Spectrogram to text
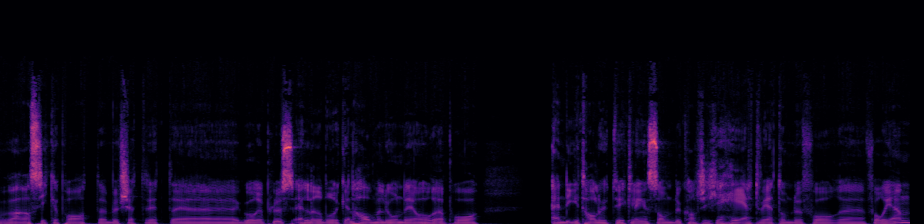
være sikker på at budsjettet ditt eh, går i pluss, eller bruke en halv million det året på en digital utvikling som du kanskje ikke helt vet om du får, eh, får igjen,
